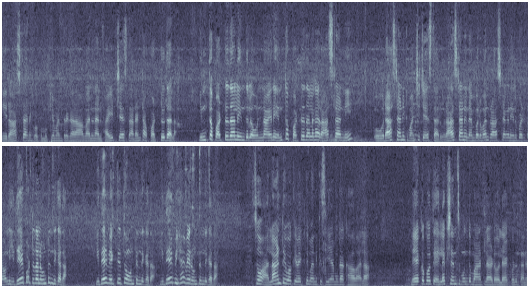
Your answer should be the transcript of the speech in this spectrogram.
ఈ రాష్ట్రానికి ఒక ముఖ్యమంత్రిగా రావాలని ఆయన ఫైట్ చేస్తున్నారంటే ఆ పట్టుదల. ఇంత పట్టుదల ఇందులో ఉన్న ఆయన ఎంత పట్టుదలగా రాష్ట్రాన్ని ఓ రాష్ట్రానికి మంచి చేస్తారు. రాష్ట్రాన్ని నెంబర్ వన్ రాష్ట్రంగా నిలబెట్టడంలో ఇదే పట్టుదల ఉంటుంది కదా. ఇదే వ్యక్తిత్వం ఉంటుంది కదా. ఇదే బిహేవియర్ ఉంటుంది కదా. సో అలాంటి ఒక వ్యక్తి మనకి సీఎంగా కావాలా? లేకపోతే ఎలక్షన్స్ ముందు మాట్లాడో లేకపోతే తన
